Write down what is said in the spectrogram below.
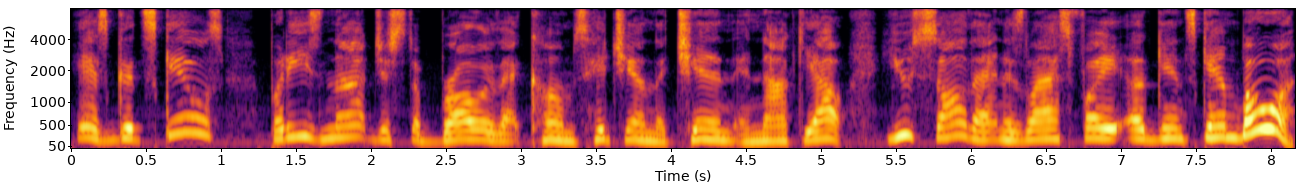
he has good skills, but he's not just a brawler that comes, hit you on the chin, and knock you out. You saw that in his last fight against Gamboa.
